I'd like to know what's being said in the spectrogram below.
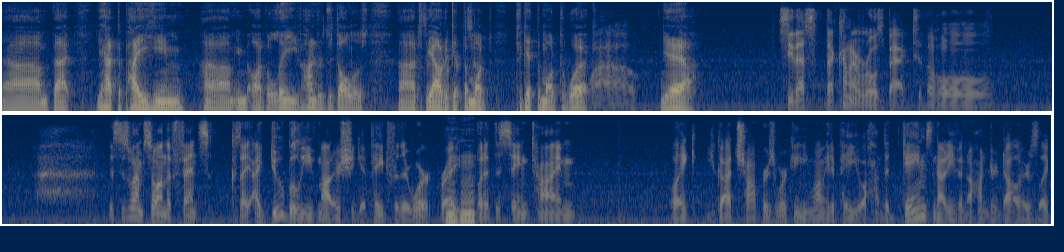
um, that you had to pay him, um, in, I believe, hundreds of dollars uh, to be able to get the mod to get the mod to work. Wow. Yeah. See, that's that kind of rolls back to the whole. This is why I'm so on the fence because I, I do believe modders should get paid for their work, right? Mhm. But at the same time, like you got choppers working, you want me to pay you a hundred? The game's not even a hundred dollars. Like,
